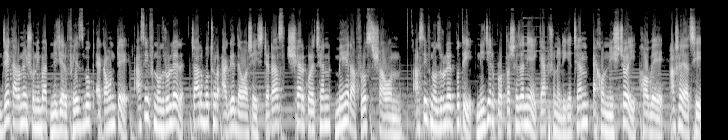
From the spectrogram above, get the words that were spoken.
যে কারণে শনিবার নিজের ফেসবুক অ্যাকাউন্টে আসিফ নজরুলের চার বছর আগে দেওয়া সেই স্ট্যাটাস শেয়ার করেছেন মেহের আফরোজ শাওন। আসিফ নজরুলের প্রতি নিজের প্রত্যাশা জানিয়ে ক্যাপশনে লিখেছেন, এখন নিশ্চয়ই হবে, আশায় আছি।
